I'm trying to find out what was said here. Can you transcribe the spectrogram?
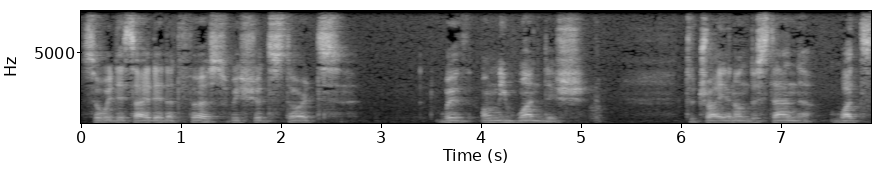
So we decided at first we should start with only one dish to try and understand what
